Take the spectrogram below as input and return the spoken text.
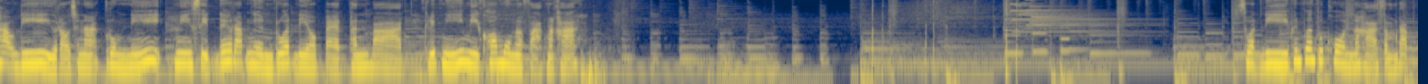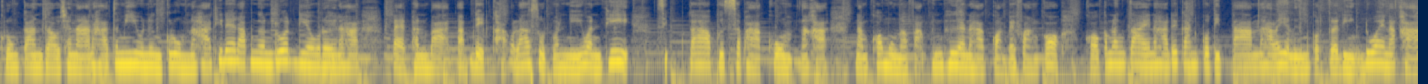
ข่าวดีเราชนะกลุ่มนี้มีสิทธิ์ได้รับเงินรวดเดียว 8,000 บาท คลิปนี้มีข้อมูลมาฝากนะคะ สวัสดีเพื่อนๆทุกคนนะคะสำหรับโครงการเราชนะนะคะ จะมีอยู่หนึ่งกลุ่มนะคะ ที่ได้รับเงินรวดเดียวเลยนะคะ 8,000 บาท อัปเดตข่าวล่าสุดวันนี้วันที่ 19 พฤษภาคมนะคะนำข้อมูลมาฝากเพื่อนๆนะคะ ก่อนไปฟังก็ขอกำลังใจนะคะ ด้วยการกดติดตามนะคะ และอย่าลืมกดกระดิ่งด้วยนะคะ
